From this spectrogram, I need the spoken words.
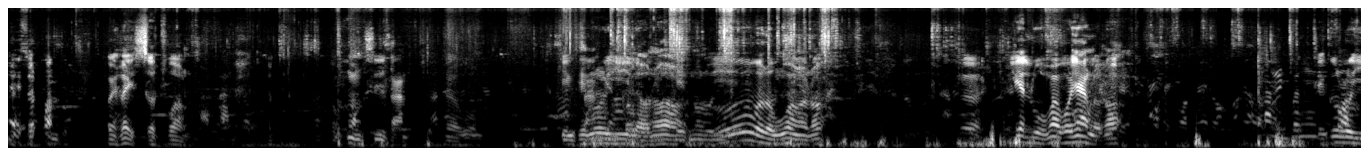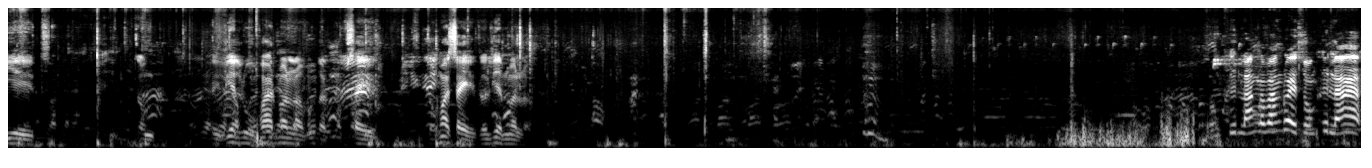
ได้สดความสุขไปไล่สดฟ้องต้องห่วงสื่อสารครับผมเก่งเทคโนโลยีแล้วเนาะเทคโนโลยีโอ้เราห่วงแล้วเนาะเออเรียนรู้มาพอแห้งแล้วเนาะนั่งเบิ่งเทคโนโลยีต้องไปเรียนรู้ผ่านมาแล้วมันก็ใส่ต้องมาใส่ตัวเรียนมาแล้ว ส่งขึ้นหลังระวังด้วยส่งขึ้นหลังอะ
